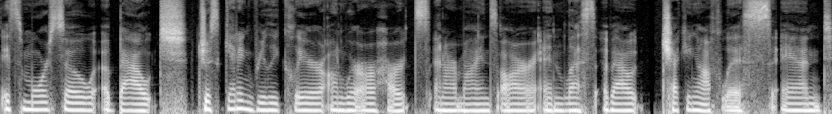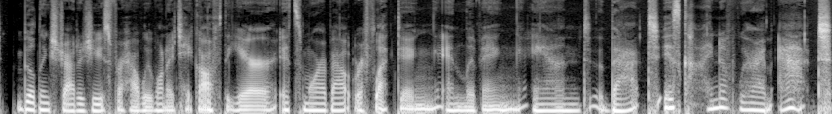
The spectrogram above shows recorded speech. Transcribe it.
it's more so about just getting really clear on where our hearts and our minds are and less about checking off lists and building strategies for how we want to take off the year. It's more about reflecting and living, and that is kind of where I'm at.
